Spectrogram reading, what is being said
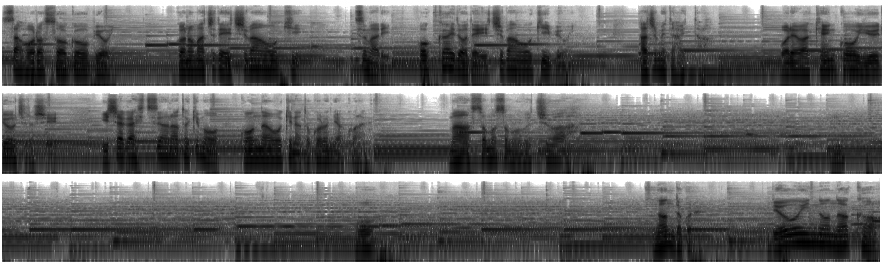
札幌総合病院この町で一番大きい。つまり北海道で一番大きい病院。初めて入った。俺は健康有料児だし医者が必要な時もこんな大きなところには来ない。まあそもそもうちは。ん？おう。なんだこれ。病院の中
